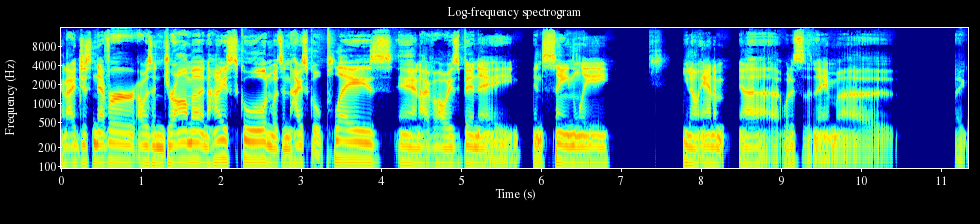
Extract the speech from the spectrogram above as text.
and I just never, I was in drama in high school and was in high school plays. And I've always been a insanely, you know, anim, uh, what is the name? Uh, like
